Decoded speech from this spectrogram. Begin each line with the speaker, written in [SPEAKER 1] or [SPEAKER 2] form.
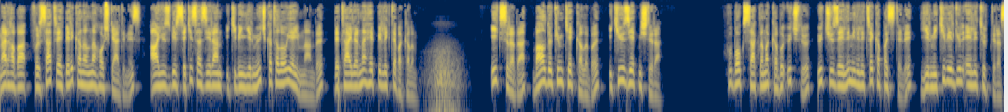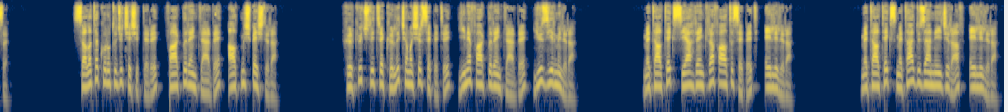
[SPEAKER 1] Merhaba, Fırsat Rehberi kanalına hoş geldiniz. A101 8 Haziran 2023 kataloğu yayımlandı. Detaylarına hep birlikte bakalım. İlk sırada, bal döküm kek kalıbı, 270 lira. Hubox saklama kabı üçlü, 350 ml kapasiteli, 22,50 Türk lirası. Salata kurutucu çeşitleri, farklı renklerde, 65 lira. 43 litre kırlı çamaşır sepeti, yine farklı renklerde, 120 lira. Metaltex siyah renk raf altı sepet, 50 lira. Metaltex metal düzenleyici raf, 50 lira.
